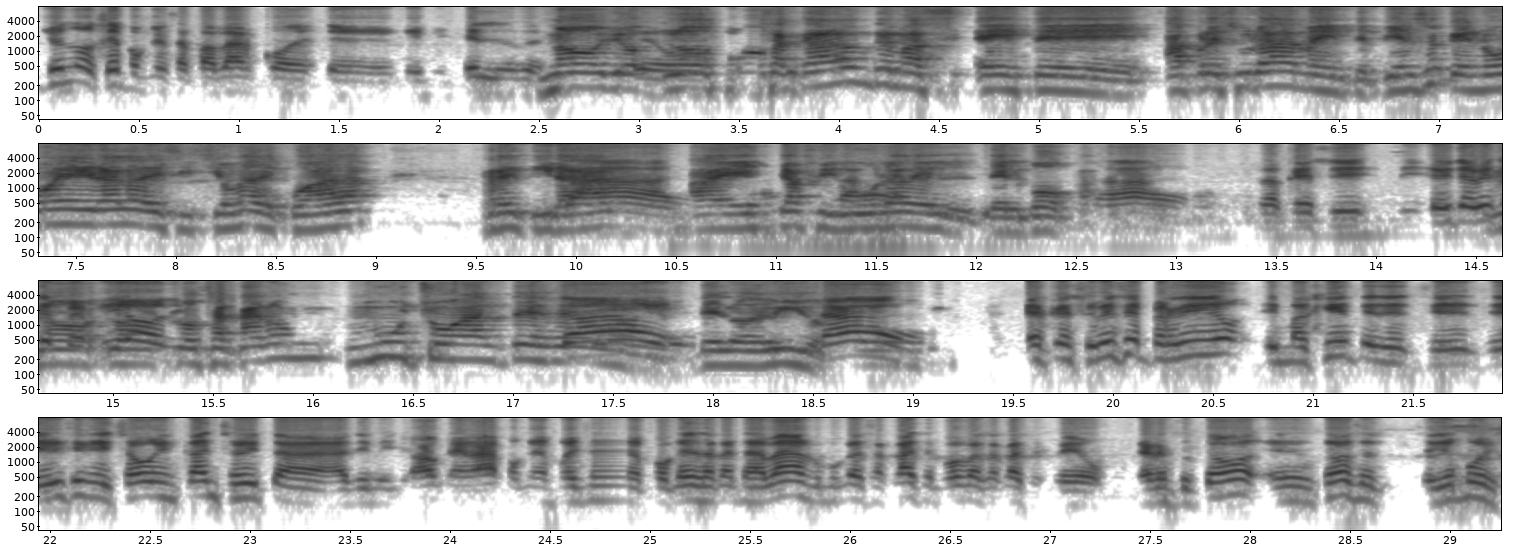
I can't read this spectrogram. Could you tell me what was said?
yo no sé por qué sacó a Barco este, Michel, No, yo pero- lo sacaron demas- este, apresuradamente. Pienso que no era la decisión adecuada retirar Claro. a esta figura del, del Boca. Lo que sí, si ahorita hubiese Lo, perdido, lo- lo sacaron mucho antes de, de lo debido. Claro. Es que si hubiese perdido, imagínate, si si hubiesen echado en cancha ahorita a Dimi- "Ah, que va, porque pues, porque sacaste a Barco, porque sacaste, porque sacaste, pero el resultado, el resultado se, se dio muy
